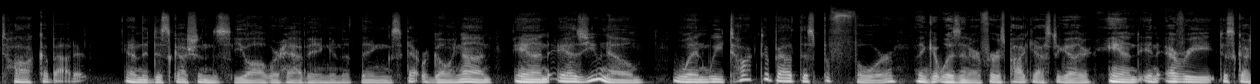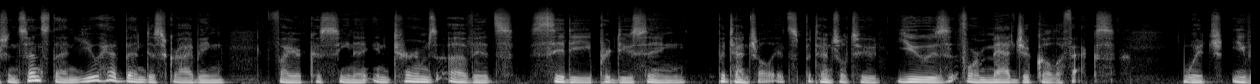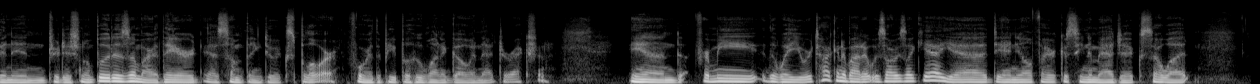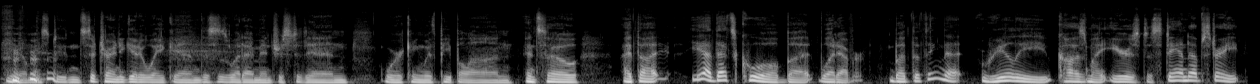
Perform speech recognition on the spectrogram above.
talk about it and the discussions you all were having and the things that were going on. And as you know, when we talked about this before, I think it was in our first podcast together, and in every discussion since then, you had been describing Fire Kasina in terms of its siddhi producing potential, its potential to use for magical effects, which even in traditional Buddhism are there as something to explore for the people who want to go in that direction. And for me, the way you were talking about it was always like, yeah, yeah, Daniel, Fire Kasina Magic, so what? You know, my students are trying to get awakened. This is what I'm interested in, working with people on. And so I thought, yeah, that's cool, but whatever. But the thing that really caused my ears to stand up straight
